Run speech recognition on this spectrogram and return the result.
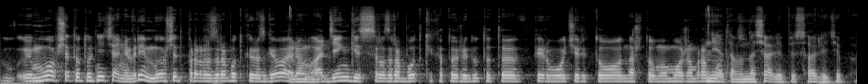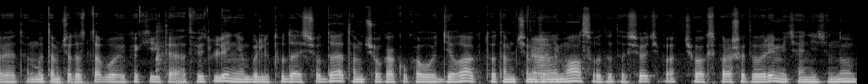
мы вообще-то тут не тянем время, мы вообще-то про разработку и разговариваем, mm-hmm. а деньги с разработки, которые идут, это в первую очередь то, на что мы можем работать. Нет, там вначале писали, типа, это, мы там что-то с тобой, какие-то ответвления были туда-сюда, там что, как у кого дела, кто там чем а. занимался, вот это все, типа, чувак спрашивает, вы время тянете? Ну,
